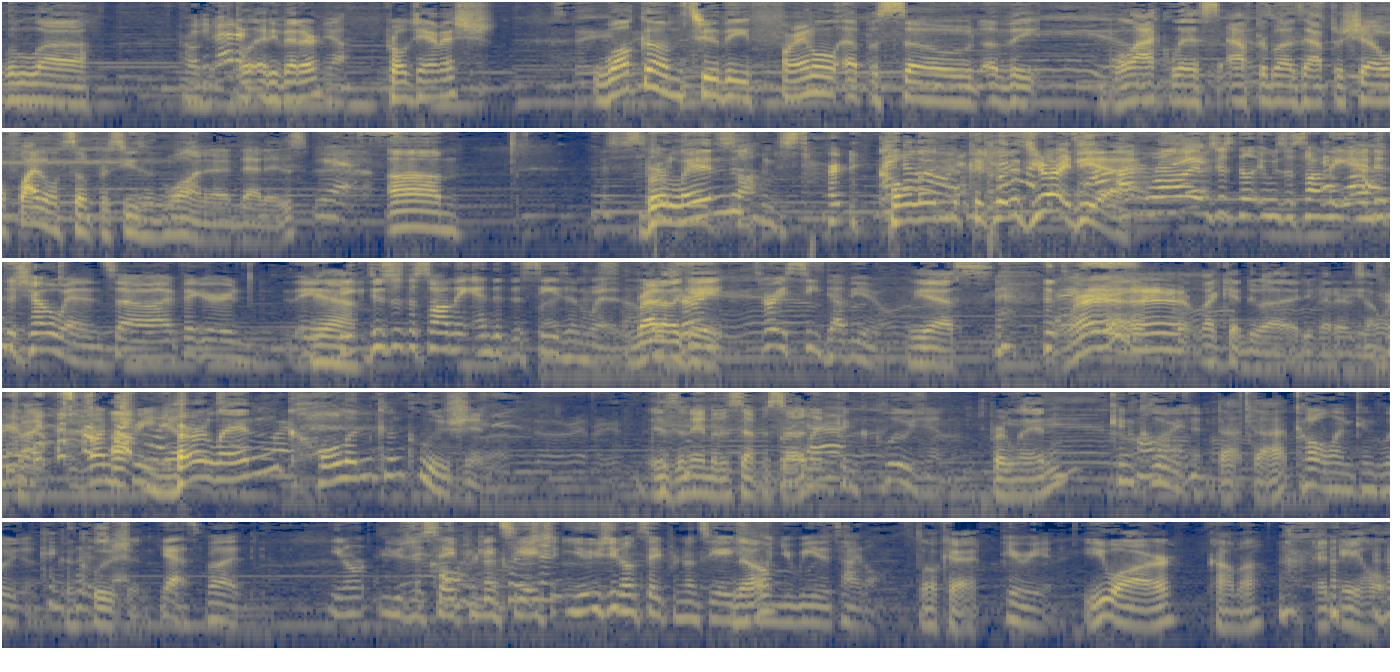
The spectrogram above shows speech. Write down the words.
Little uh, Eddie little Vedder. Eddie Vedder, Yeah. Pearl Jamish. Welcome to the final episode of the Blacklist AfterBuzz After Show. Final episode for season one, uh, that is. Yes. Um, This is such a Berlin? weird song to start. I colon, know, it's conclude. kinda It's your like a idea. I, well, it was just it was a song It they ended the show with, so I figured it, Yeah. this is the song they ended the season with. Right out It's of the very- gate. It's very CW. Yes. I can't do uh, Eddie Vedder, so we'll. One Uh, Tree Hill. Berlin colon conclusion is the name of this episode. Berlin conclusion. Berlin Conclusion. dot dot Colon conclusion. conclusion. Yes, but you don't usually say pronunciation. conclusion? You usually don't say pronunciation No? when you read a title. Okay. Period. You are, comma, an a hole.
